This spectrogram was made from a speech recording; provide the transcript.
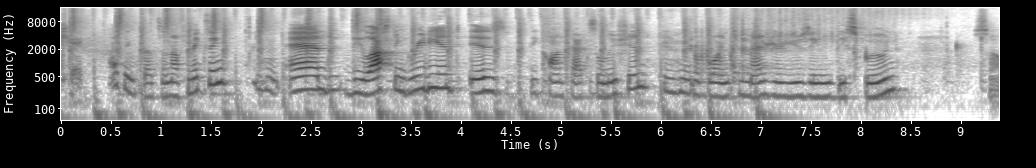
Okay. I think that's enough mixing. And the last ingredient is the contact solution, which we're going to measure using the spoon. So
